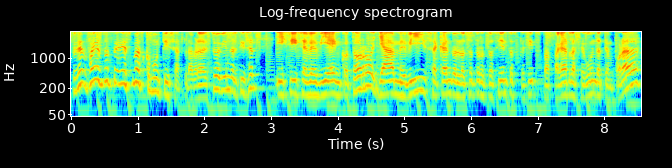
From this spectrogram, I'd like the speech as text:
pues es, más como un teaser, la verdad. Estuve viendo el teaser y sí se ve bien cotorro. Ya me vi sacando los otros 200 pesitos para pagar la segunda temporada.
